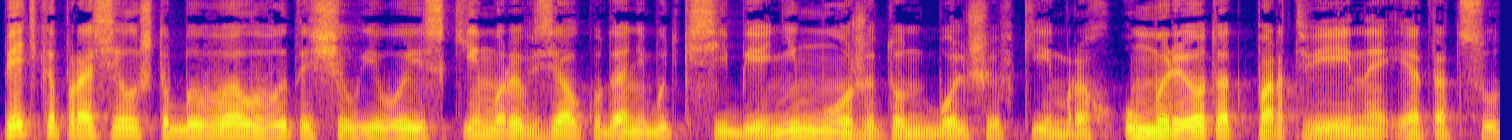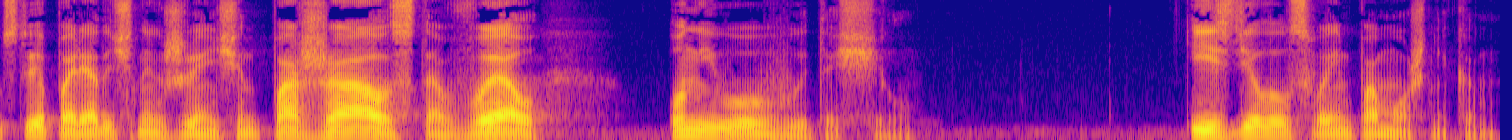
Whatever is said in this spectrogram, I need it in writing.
Петька просил, чтобы Вэл вытащил его из Кимр и взял куда-нибудь к себе. Не может он больше в Кимрах. Умрет от портвейна и от отсутствия порядочных женщин. Пожалуйста, Вэл. Он его вытащил и сделал своим помощником.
